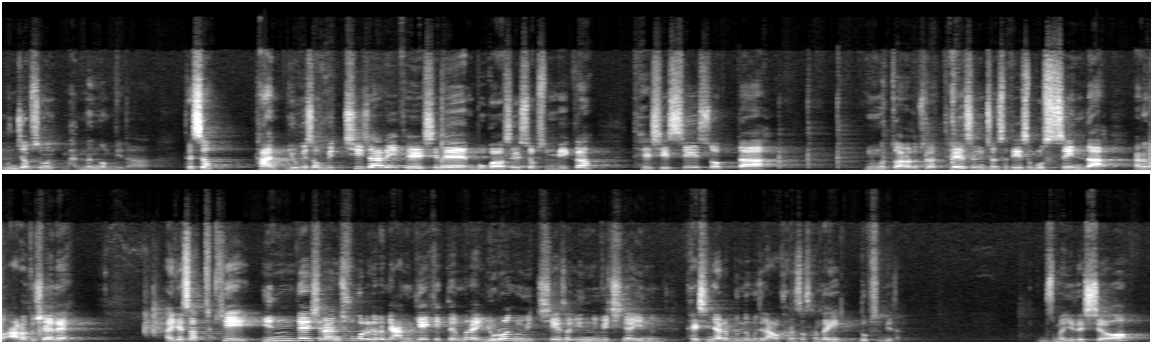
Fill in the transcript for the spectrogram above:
문제 없으면 맞는 겁니다. 됐어? 단 여기서 위치 자리 대신에 뭐가 쓰일 수 없습니까? 대시 쓰일 수 없다. 이런 것도 알아둡시다. 대은 전사대에서 못 쓰인다 라는 거 알아두셔야 돼. 알겠어? 특히 인대시라는 수거를 여러분이 암기했기 때문에 이런 위치에서 인 위치냐 인 대시냐를 묻는 문제 나올 가능성 상당히 높습니다. 무슨 말이 되시죠?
